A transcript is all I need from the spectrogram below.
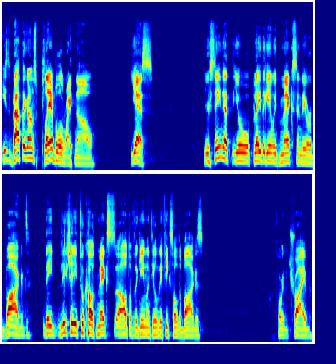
Is Battlegrounds playable right now? Yes. You're saying that you played the game with mechs and they were bugged. They literally took out mechs out of the game until they fix all the bugs. For the tribe.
